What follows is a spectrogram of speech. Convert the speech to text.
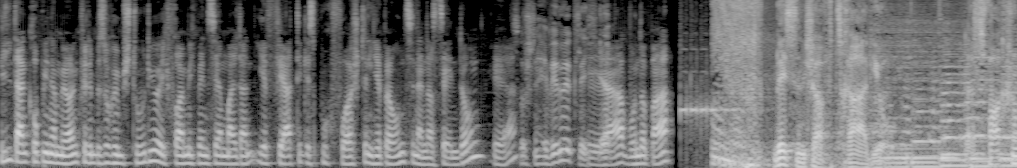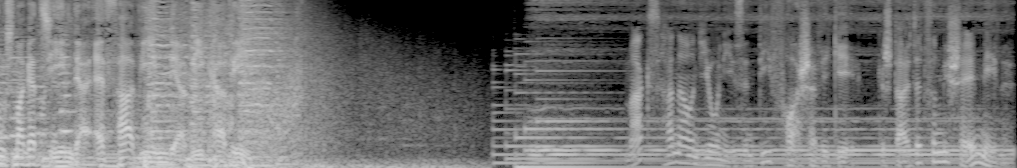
Vielen Dank, Robina Mörng, für den Besuch im Studio. Ich freue mich, wenn Sie einmal dann Ihr fertiges Buch vorstellen hier bei uns in einer Sendung. Ja, So schnell wie möglich. ja wunderbar. Wissenschaftsradio. Das Forschungsmagazin der FH Wien der WKW. Max, Hanna und Joni sind die Forscher-WG, gestaltet von Michelle Mehle.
